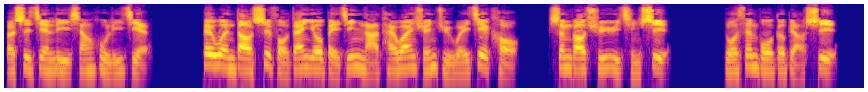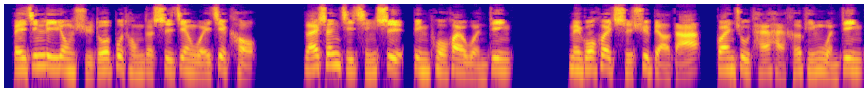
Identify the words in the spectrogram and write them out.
而是建立相互理解。被问到是否担忧北京拿台湾选举为借口，升高区域情势，罗森伯格表示，北京利用许多不同的事件为借口，来升级情势并破坏稳定。美国会持续表达关注台海和平稳定，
